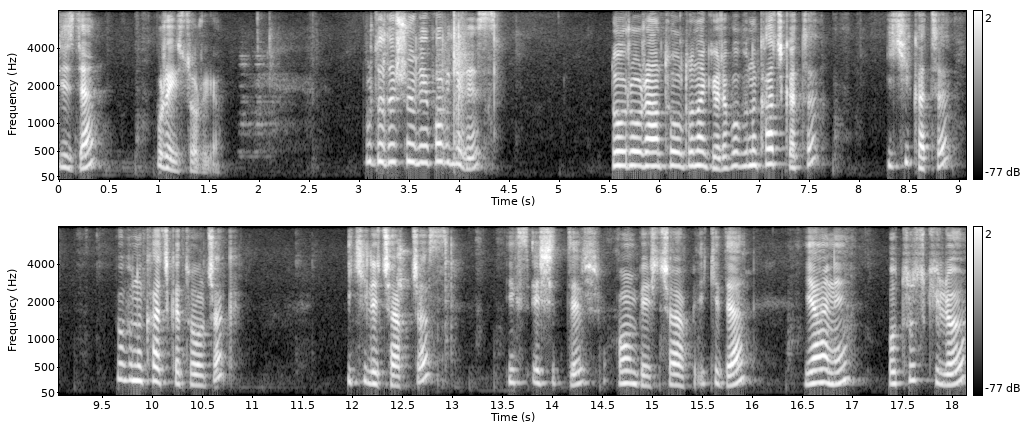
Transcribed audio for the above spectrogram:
bizden burayı soruyor. Burada da şöyle yapabiliriz. Doğru orantı olduğuna göre bu bunun kaç katı? 2 katı. Bu bunun kaç katı olacak? 2 ile çarpacağız. X eşittir 15 çarpı 2'den yani 30 kilo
